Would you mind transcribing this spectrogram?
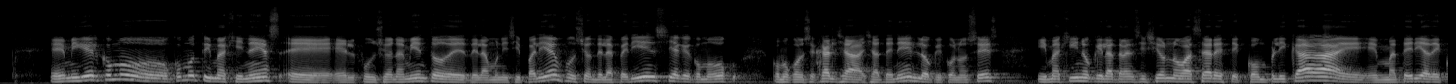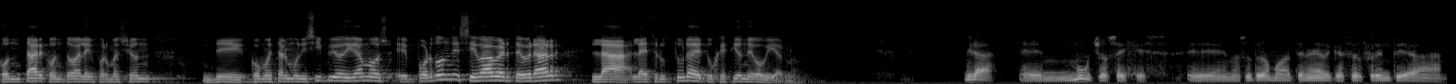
Eh, Miguel, ¿cómo, ¿cómo te imaginás eh, el funcionamiento de, la municipalidad en función de la experiencia que como como concejal ya, ya tenés, lo que conocés? Imagino que la transición no va a ser este, complicada en materia de contar con toda la información de cómo está el municipio. Digamos, ¿por dónde se va a vertebrar la, la estructura de tu gestión de gobierno? Mirá, muchos ejes. Eh, nosotros vamos a tener que hacer frente a,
